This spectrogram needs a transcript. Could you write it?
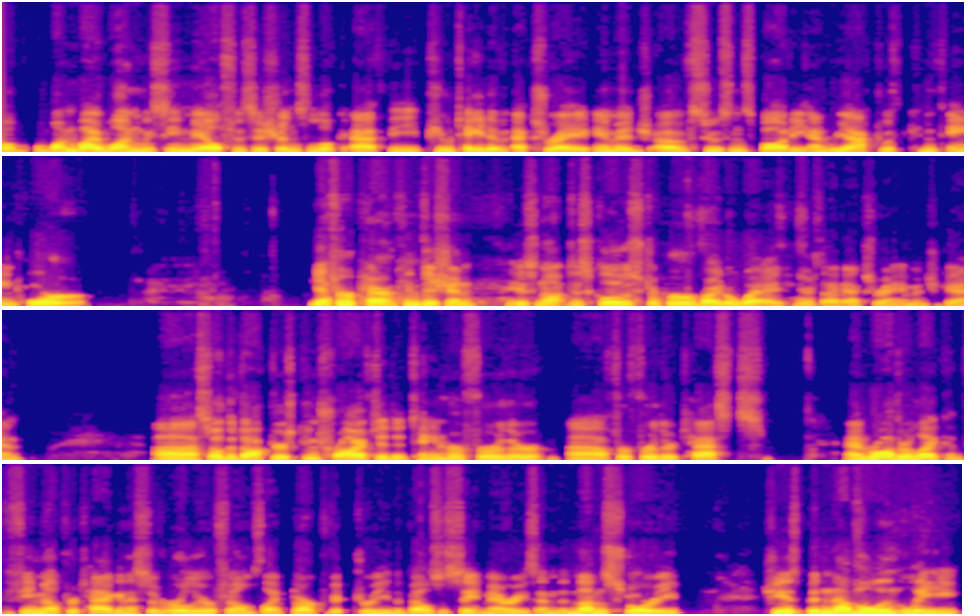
uh, one by one, we see male physicians look at the putative X-ray image of Susan's body and react with contained horror. Yet her apparent condition is not disclosed to her right away. Here's that X-ray image again. Uh, so the doctors contrive to detain her further uh, for further tests. And rather like the female protagonists of earlier films like Dark Victory, The Bells of St. Mary's, and The Nun Story, she is benevolently,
